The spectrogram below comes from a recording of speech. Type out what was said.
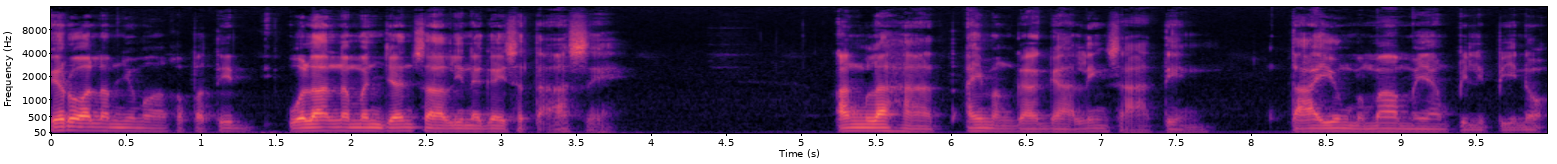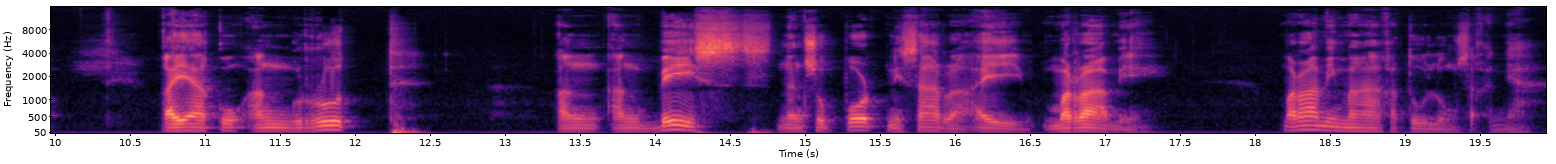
Pero alam nyo mga kapatid, wala naman dyan sa linagay sa taas eh. Ang lahat ay manggagaling sa atin. Tayong mamamayang Pilipino. Kaya kung ang root, ang, ang base ng support ni Sara ay marami, maraming makakatulong sa kanya.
